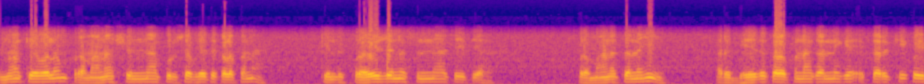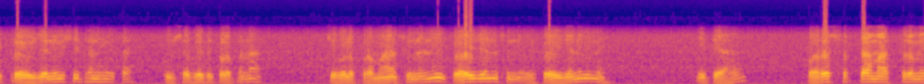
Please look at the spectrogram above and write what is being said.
न केवलम प्रमाण शून्य पुरुष भेद कल्पना। किंतु प्रयोजन शून्य प्रमाण तो नहीं, अरे भेद कल्पना करने के, करके कोई प्रयोजन भी सिद्ध नहीं होता। पुरुष भेद कल्पना, केवल प्रमाण शून्य नहीं, प्रयोजन शून्य प्रयोजन भी नहीं। इत्या, परसत्ता मात्र में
